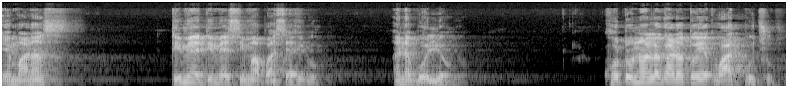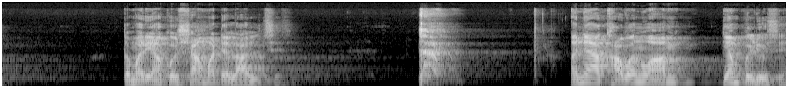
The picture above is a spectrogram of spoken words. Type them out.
એ માણસ ધીમે ધીમે સીમા પાસે આવ્યો અને બોલ્યો, ખોટું ન લગાડો તો એક વાત પૂછું. તમારી આંખો શા માટે લાલ છે? અને આ ખાવાનું આમ કેમ પડ્યું છે?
